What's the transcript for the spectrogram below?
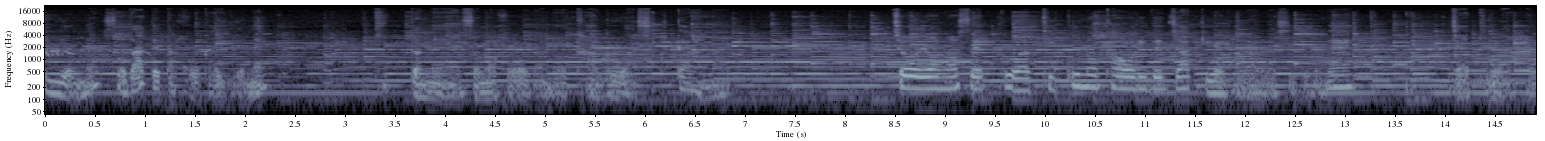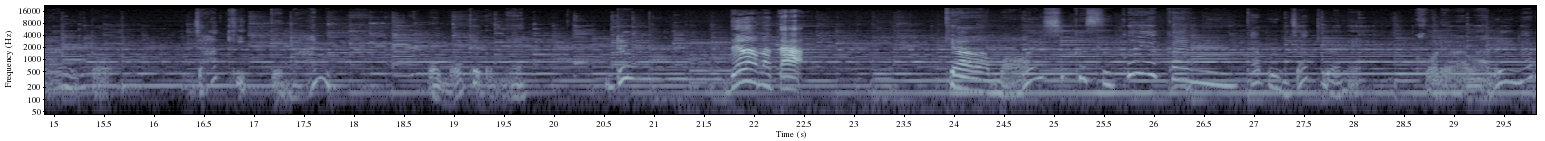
いいよね。育てた方がいいよね。きっとねその方がねかぐわしくて甘い。徴用の節句は菊の香りで邪気を払うらしいけどね。邪気は払うと邪気って何？思うけどね。ルン。ではまた。今日も美味しく健やかに。多分邪気はねこれは悪いなっ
